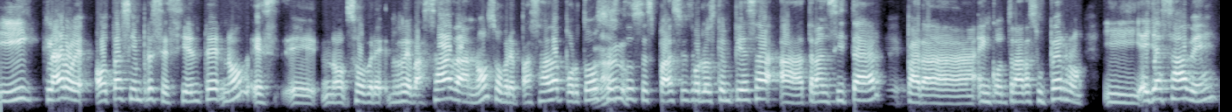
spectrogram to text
y claro, eh, Ota siempre se siente, ¿no? Es, eh, no sobre, rebasada, ¿no? Sobrepasada por todos estos espacios por los que empieza a transitar para encontrar a su perro. Y ella sabe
